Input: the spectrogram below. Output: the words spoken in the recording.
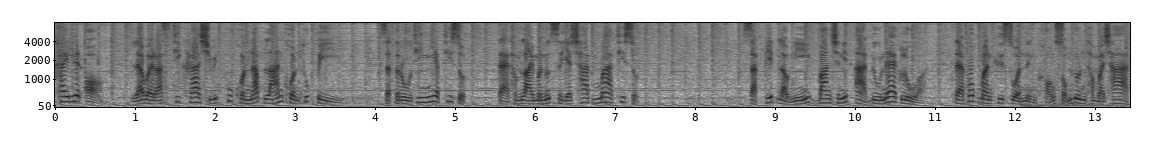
ไข้เลือดออก และไวรัสที่ฆ่าชีวิตผู้คนนับล้านคนทุกปี ศัตรูที่เงียบที่สุด แต่ทำลายมนุษยชาติมากที่สุด สัตว์พิษเหล่านี้บางชนิดอาจดูน่ากลัว แต่พวกมันคือส่วนหนึ่งของสมดุลธรรมชาติ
